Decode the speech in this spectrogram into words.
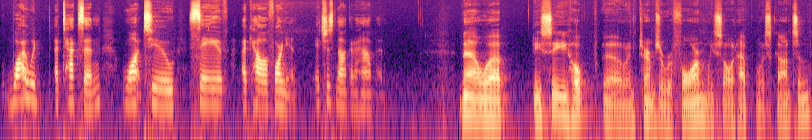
why would a Texan want to save a Californian? It's just not going to happen. Now, uh, hope uh, in terms of reform? We saw what happened in Wisconsin,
